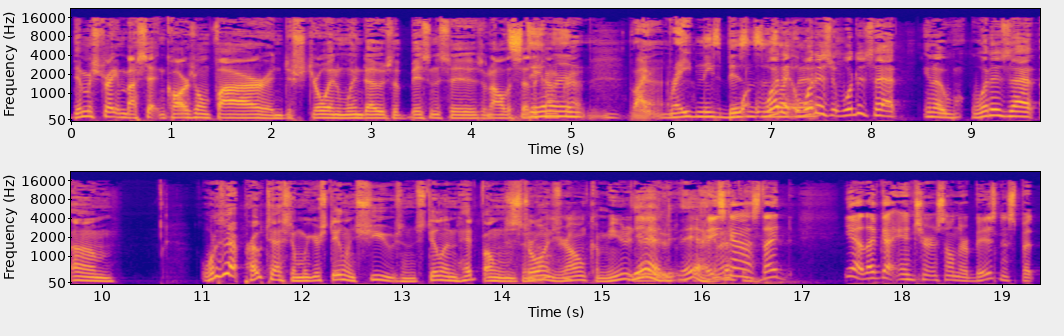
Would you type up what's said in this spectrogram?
demonstrating by setting cars on fire and destroying windows of businesses and all this other kind of crap. Stealing, like raiding these businesses. what like what that. is what is that? You know, what is that? Um, what is that protesting where you're stealing shoes and stealing headphones, destroying and, your own community. Yeah, dude. yeah, These exactly. guys, they, yeah, they've got insurance on their business, but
